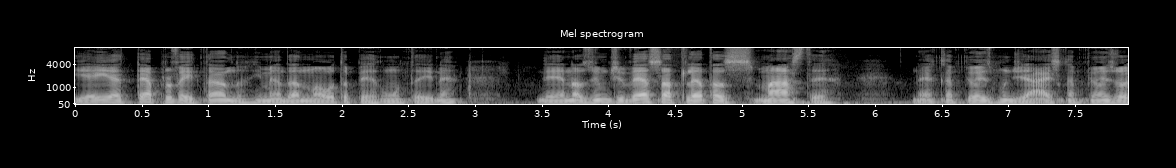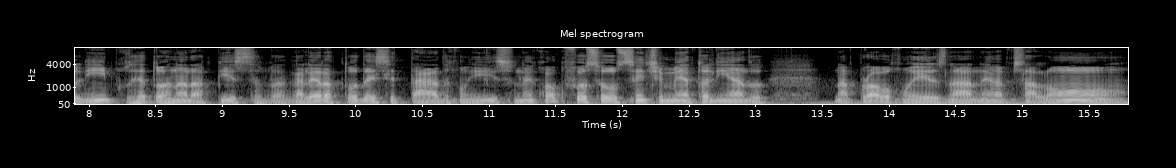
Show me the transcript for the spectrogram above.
E aí, até aproveitando, emendando uma outra pergunta aí, né? É, nós vimos diversos atletas master, né, campeões mundiais, campeões olímpicos retornando à pista, a galera toda excitada com isso, né? Qual que foi o seu sentimento alinhando na prova com eles lá, né? Absalom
